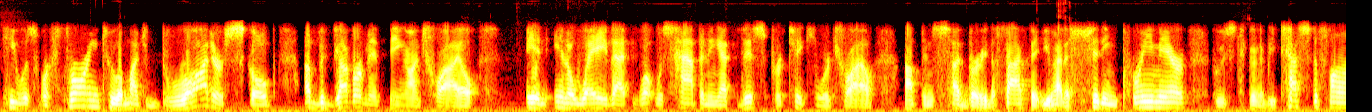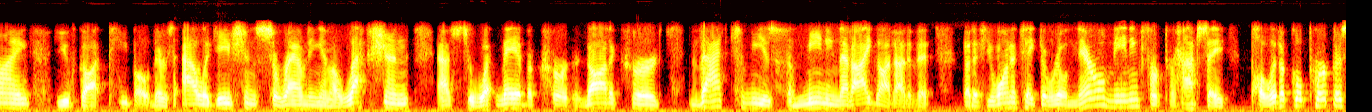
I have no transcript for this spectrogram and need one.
He was referring to a much broader scope of the government being on trial in, in a way that what was happening at this particular trial up in Sudbury. The fact that you had a sitting premier who's going to be testifying, you've got people, there's allegations surrounding an election as to what may have occurred or not occurred. That to me is the meaning that I got out of it. But if you want to take the real narrow meaning for perhaps a political purpose,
